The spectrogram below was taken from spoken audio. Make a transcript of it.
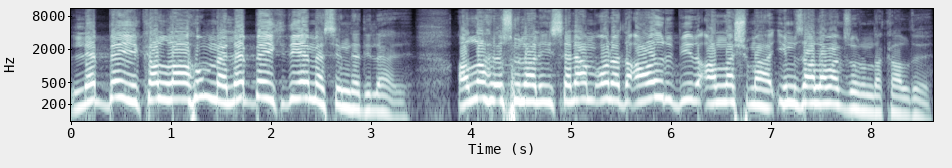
lebbeyk Allahumme lebbeyk diyemezsin dediler. Allah Resulü Aleyhisselam orada ağır bir anlaşma imzalamak zorunda kaldı.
